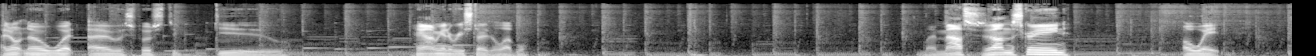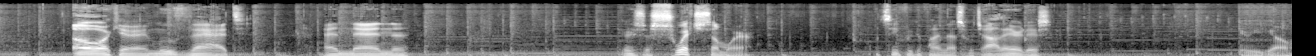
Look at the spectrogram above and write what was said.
I don't know what I was supposed to do. Hang on, I'm going to restart the level. My mouse is on the screen. Oh, wait. Oh, okay. I move that. And then... There's a switch somewhere. Let's see if we can find that switch. Ah, there it is. Here we go.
